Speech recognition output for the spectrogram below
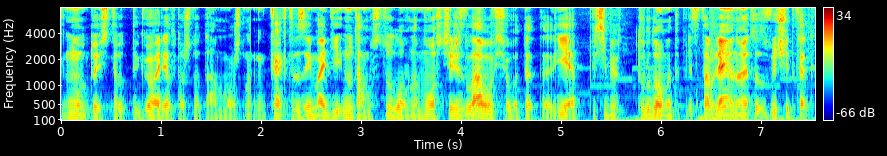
ну, то есть, вот ты говорил то, что там можно как-то взаимодействовать, ну, там, условно, мост через лаву, все вот это, я себе трудом это представляю, но это звучит как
